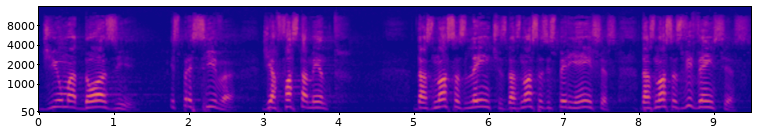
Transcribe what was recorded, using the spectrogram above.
de uma dose expressiva de afastamento das nossas lentes, das nossas experiências, das nossas vivências,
